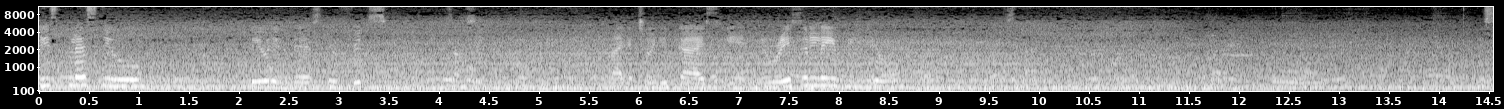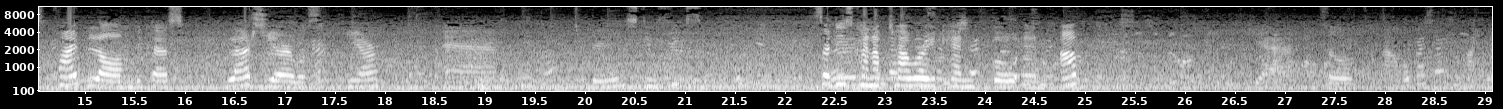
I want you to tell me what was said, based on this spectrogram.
this place still building they still fix something. Like I told you guys in recently video. It's quite long because last year I was here and today still fixed so this kind of tower you can go and up. Yeah so now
